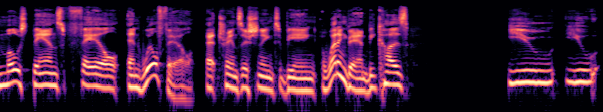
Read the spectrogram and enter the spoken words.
most bands fail and will fail at transitioning to being a wedding band because you you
